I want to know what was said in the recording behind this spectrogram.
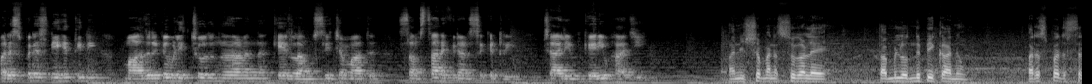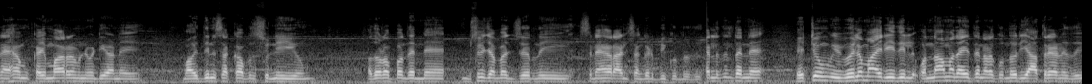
പരസ്പര സ്നേഹത്തിന് മാതൃക വിളിച്ചോതുന്നതാണെന്ന് കേരള മുസ്ലിം ജമാഅത്ത് സംസ്ഥാന ഫിനാൻസ് സെക്രട്ടറി ചാലിം കരീം ഹാജി. മനുഷ്യ മനസ്സുകളെ തമ്മിൽ ഒന്നിപ്പിക്കാനും പരസ്പര സ്നേഹം കൈമാറാനും വേണ്ടിയാണ് മഹദ്ദീൻ സക്കാബത്ത് സുന്നിയും അതോടൊപ്പം തന്നെ മുസ്ലിം ജമാഅത്ത് ചേർന്ന് ഈ സ്നേഹ റാലി സംഘടിപ്പിക്കുന്നത്. കേരളത്തിൽ തന്നെ ഏറ്റവും വിപുലമായ രീതിയിൽ ഒന്നാമതായി തന്നെ നടക്കുന്ന ഒരു യാത്രയാണിത്.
